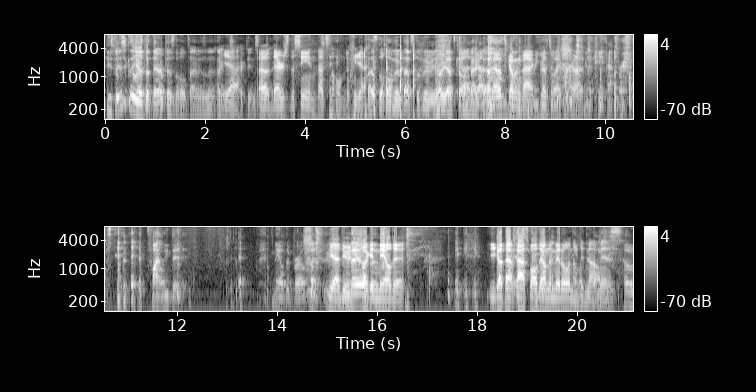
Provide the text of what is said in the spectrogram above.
He's basically with the therapist the whole time, isn't it? Okay, yeah. sorry, Oh, there's the scene. That's the whole movie. Yeah. That's the whole movie. That's the movie. Oh yeah, it's coming God, back God, now. No, it's coming back. That's it what I with forgot. The K-Pax reference. it finally did it. Nailed it, bro. But Yeah, dude, Nailed fucking it. nailed it. You got that fastball down the middle, and you did not miss. Oh,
